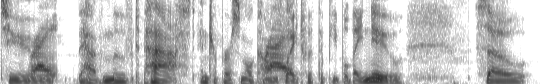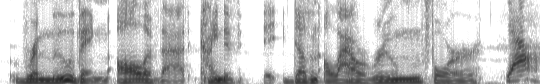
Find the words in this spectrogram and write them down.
to Right. have moved past interpersonal conflict with the people they knew. So removing all of that kind of it doesn't allow room for Yeah,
